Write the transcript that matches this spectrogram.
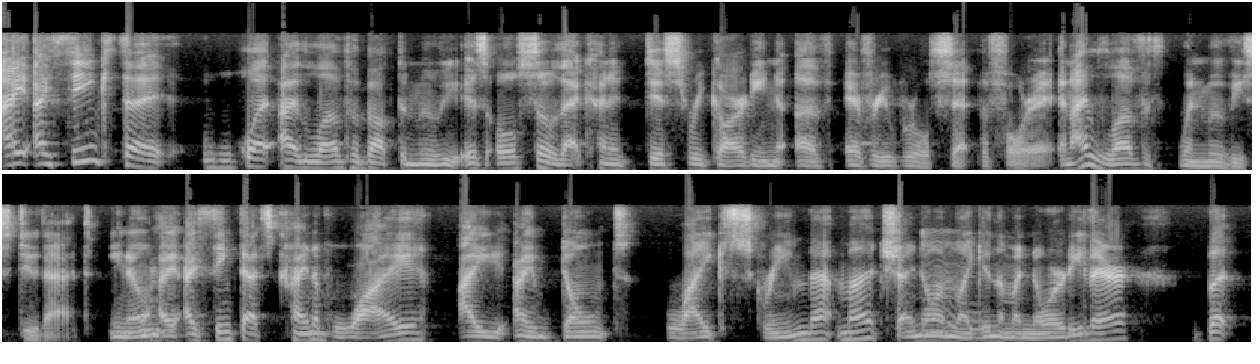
I, I think that what I love about the movie is also that kind of disregarding of every rule set before it. And I love when movies do that. You know, mm-hmm. I, I think that's kind of why I I don't like Scream that much. I know I'm like mm-hmm. in the minority there, but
